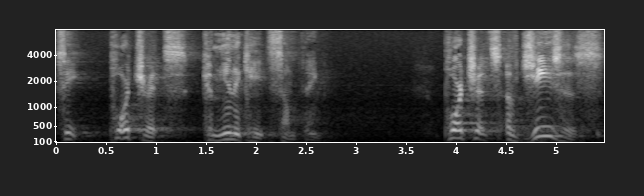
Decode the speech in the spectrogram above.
See, portraits communicate something. Portraits of Jesus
